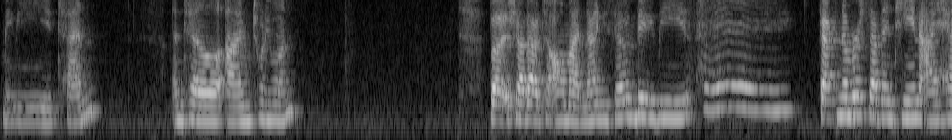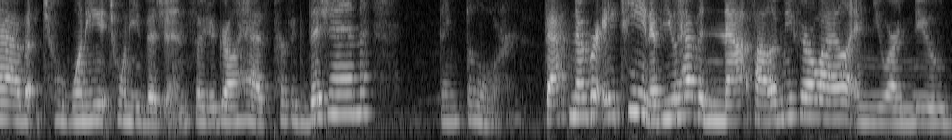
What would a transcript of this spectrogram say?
Maybe 10 until I'm 21. But shout out to all my 97 babies. Hey! Fact number 17, I have 20/20 vision. So your girl has perfect vision Thank the Lord. Fact number 18, if you have not followed me for a while and you are new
